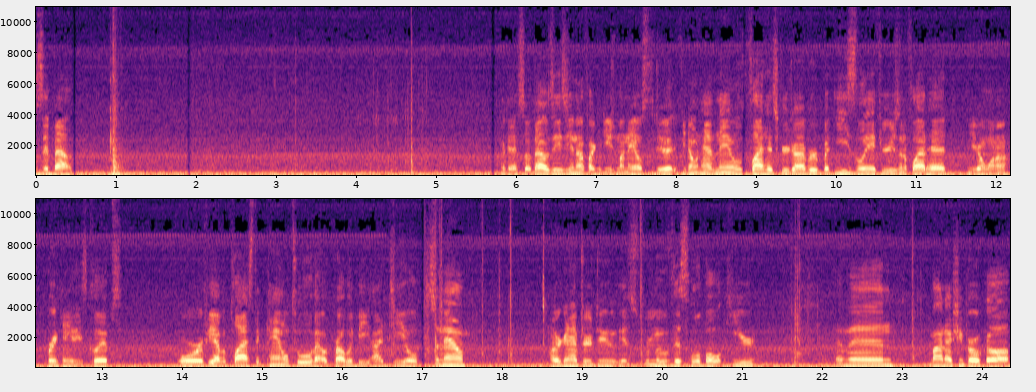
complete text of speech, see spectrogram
zip out. Okay, so that was easy enough. I could use my nails to do it. If you don't have nails, flathead screwdriver, but easily if you're using a flathead, you don't want to break any of these clips. Or if you have a plastic panel tool, that would probably be ideal. So now, all you're gonna have to do is remove this little bolt here, and then mine actually broke off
